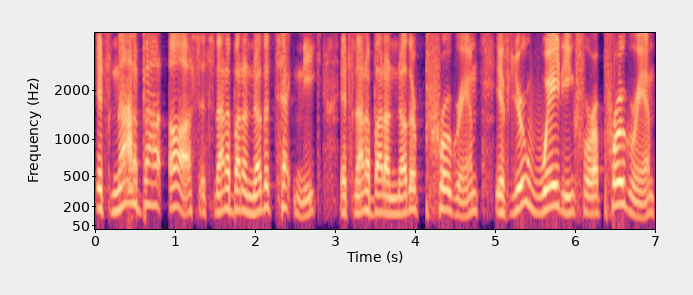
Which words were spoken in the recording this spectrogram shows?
It's not about us. It's not about another technique. It's not about another program. If you're waiting for a program,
